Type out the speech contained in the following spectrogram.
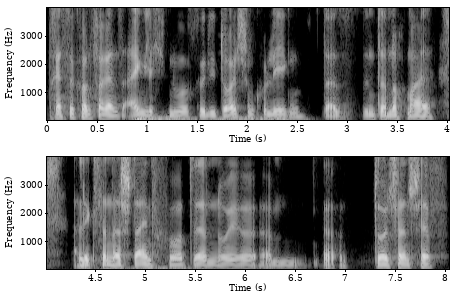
Pressekonferenz, eigentlich nur für die deutschen Kollegen. Da sind dann nochmal Alexander Steinfurt, der neue ähm, äh, Deutschlandchef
